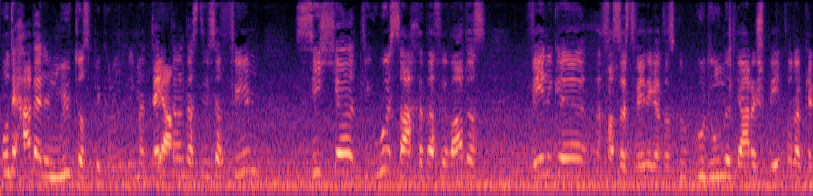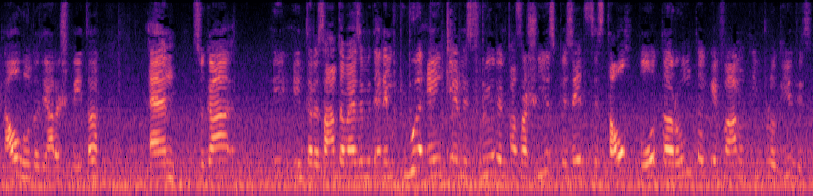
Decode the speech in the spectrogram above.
Und er hat einen Mythos begründet. Ich meine, denkt Ja. daran, dass dieser Film sicher die Ursache dafür war, dass wenige, was heißt weniger, dass gut 100 Jahre später oder genau 100 Jahre später ein sogar interessanterweise mit einem Urenkel eines früheren Passagiers besetztes Tauchboot da runtergefahren und implodiert ist.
